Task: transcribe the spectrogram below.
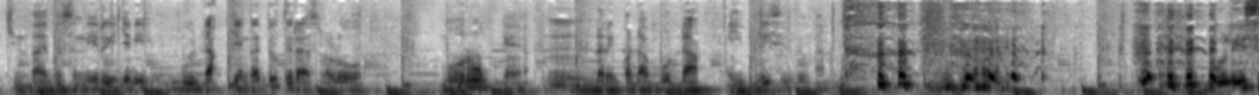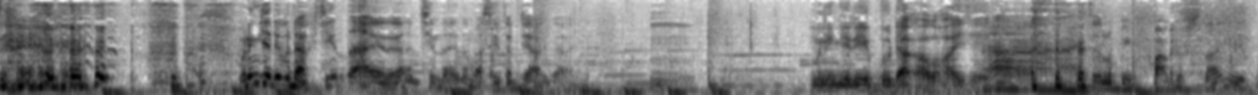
cinta itu sendiri jadi budak cinta itu tidak selalu buruk ya Hmm. daripada budak iblis itu kan bulis mending jadi budak cinta gitu kan cinta itu masih terjaga Hmm. Mending jadi budak Allah aja. ya. nah itu lebih bagus lagi itu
